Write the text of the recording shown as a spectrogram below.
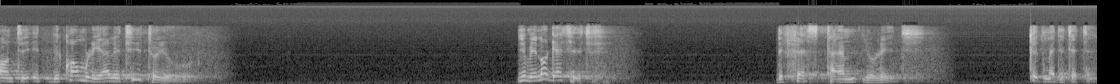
until it become reality to you. You may not get it the first time you read. Keep meditating.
